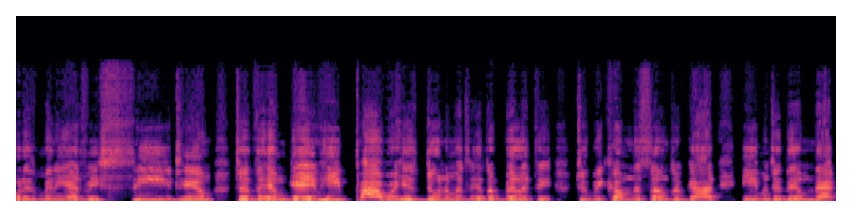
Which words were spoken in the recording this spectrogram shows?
but as many as received him, to them gave he power, his dunamis, his ability to become the sons of God, even to them that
